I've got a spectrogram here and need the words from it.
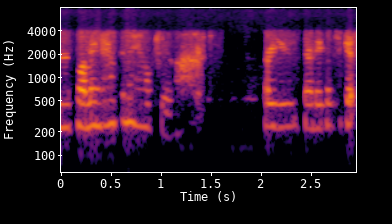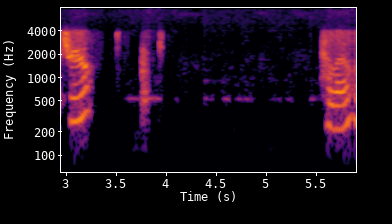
Mary Fleming. How can I help you? Are you not able to get through? Hello?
